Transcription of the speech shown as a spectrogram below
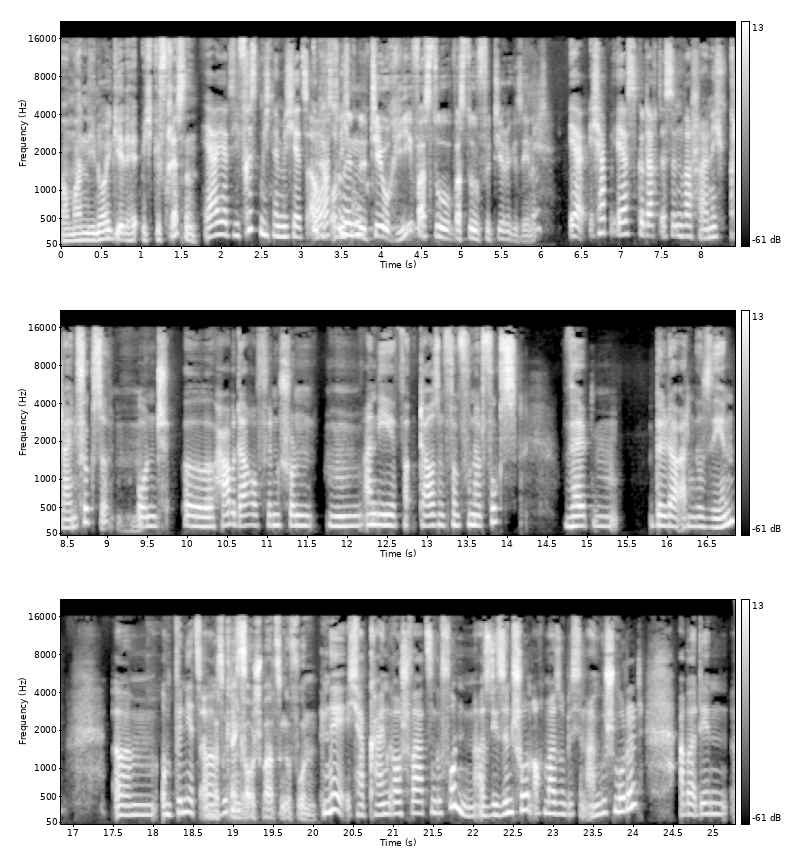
Oh man, die Neugierde hätte mich gefressen. Ja, ja, die frisst mich nämlich jetzt auch. Und hast du ich denn eine Theorie, was du, was du für Tiere gesehen hast? Ja, ich habe erst gedacht, es sind wahrscheinlich kleine Füchse Mhm. und äh, habe daraufhin schon hm, an die 1500 Fuchswelpenbilder angesehen ähm, und bin jetzt Du aber hast keinen Grauschwarzen gefunden. Nee, ich habe keinen grauschwarzen gefunden. Also die sind schon auch mal so ein bisschen angeschmuddelt, aber den, äh,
